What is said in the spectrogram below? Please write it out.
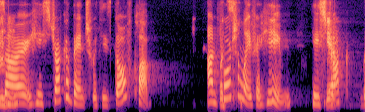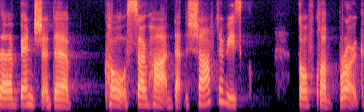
Mm-hmm. So he struck a bench with his golf club. Unfortunately What's... for him, he struck yeah. the bench at the course so hard that the shaft of his golf club broke,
